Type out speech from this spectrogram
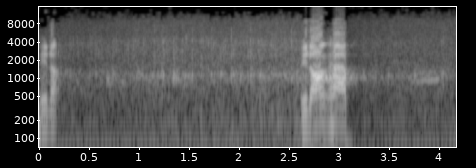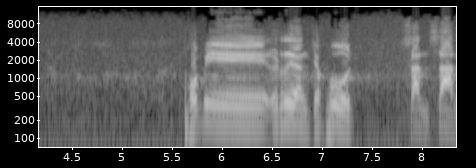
พี่น้องพี่น้องครับ ผมมีเรื่องจะพูดสั้น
